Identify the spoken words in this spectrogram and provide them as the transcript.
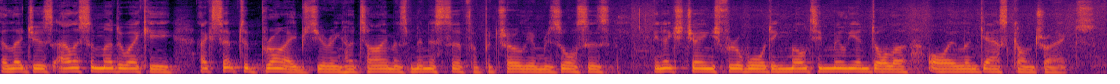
alleges Alison Madueke accepted bribes during her time as Minister for Petroleum Resources in exchange for awarding multi million dollar oil and gas contracts.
